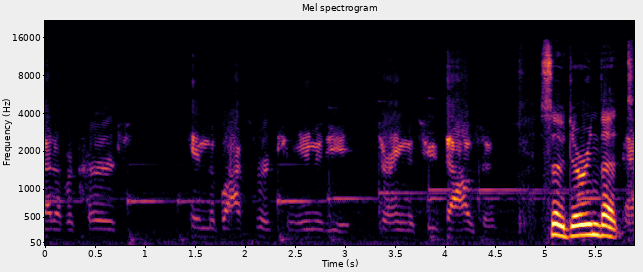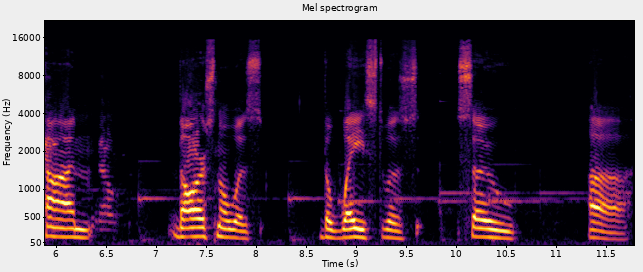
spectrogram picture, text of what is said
That have occurred in the Blacksburg community during the 2000s. So during that And, time, you know, the arsenal was the waste was so uh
